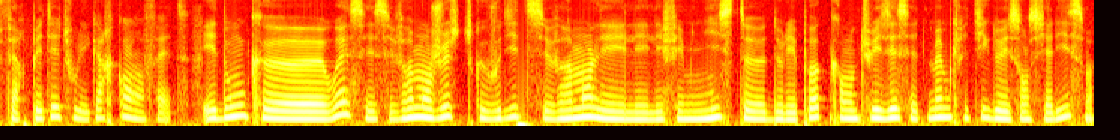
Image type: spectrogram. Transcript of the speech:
faire péter tous les carcans en fait. Et donc, euh, ouais, c'est vraiment juste ce que vous dites, c'est vraiment les, les- les féministes de l'époque qui ont utilisé cette même critique de l'essentialisme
